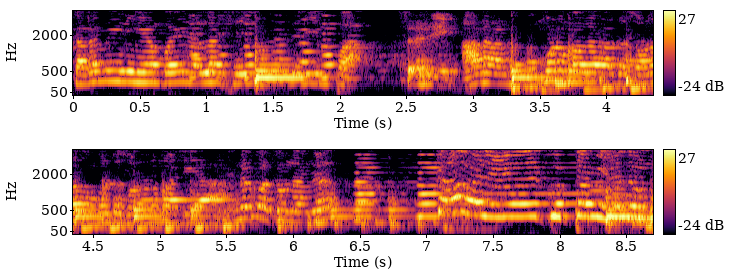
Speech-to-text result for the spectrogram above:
கடமை நீ என் பையன் நல்லா செய்வேன்னு தெரியும்ப்பா சரி. ஆனா அங்க பொம்மன மகாராஜா சொன்னது உங்கள்கிட்ட சொல்லணுமா இல்லையா? என்னப்பா சொன்னாங்க? காவலில் குற்றம் ஏதும்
